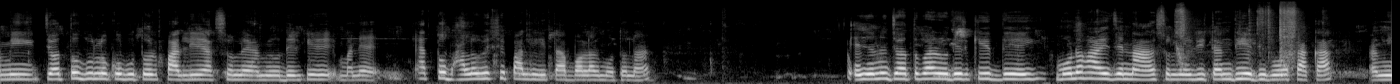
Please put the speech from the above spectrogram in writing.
আমি যতগুলো কবুতর পালি আসলে আমি ওদেরকে মানে এত ভালোবেসে পালি তা বলার মতো না। এই জন্য যতবার ওদেরকে দেই, মনে হয় যে না, আসলে রিটার্ন দিয়ে দিব টাকা, আমি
